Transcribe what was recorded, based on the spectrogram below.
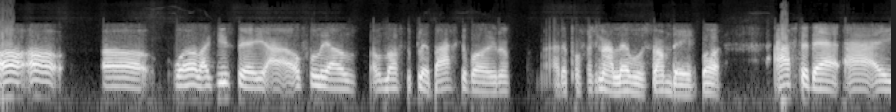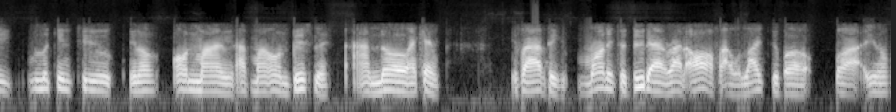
Oh, oh well, like you say, I, hopefully I'll, I'll love to play basketball, you know, at a professional level someday. But after that, I looking to, you know, on my have my own business. I know I can, if I have the money to do that right off, I would like to, but but you know,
